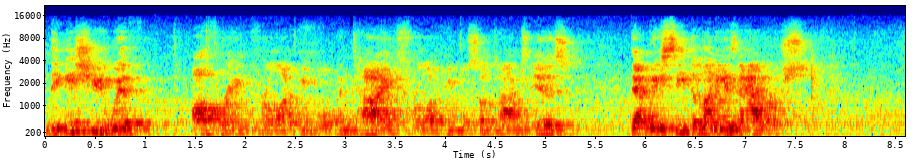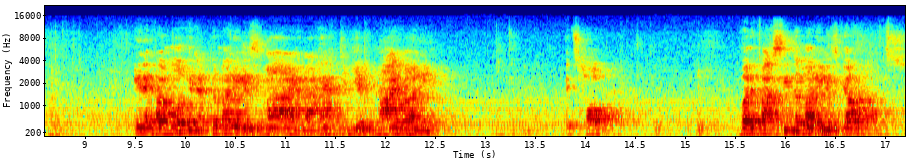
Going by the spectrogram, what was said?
The issue with offering for a lot of people and tithes for a lot of people sometimes is that we see the money as ours. And if I'm looking at the money as mine, I have to give my money, it's hard. But if I see the money as God's,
